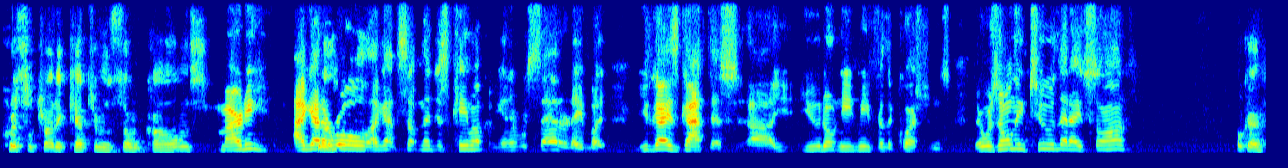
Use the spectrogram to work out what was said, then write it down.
chris will try to catch him in several columns. Marty i got a roll. I got something that just came up again every saturday but you guys got this. Uh, you don't need me for the questions. There was only two that i saw. Okay.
